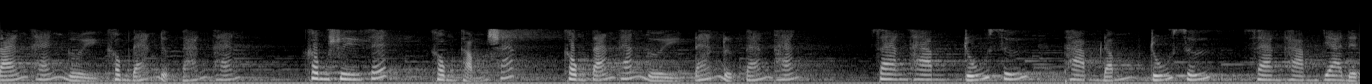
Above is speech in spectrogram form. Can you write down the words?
tán thán người không đáng được tán thán. Không suy xét, không thẩm sát, không tán thán người đáng được tán thán. Sang tham trú xứ, tham đắm trú xứ. Sang tham gia đình,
